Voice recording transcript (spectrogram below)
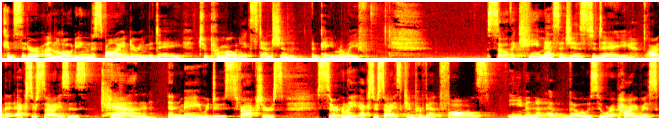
consider unloading the spine during the day to promote extension and pain relief. So, the key messages today are that exercises can and may reduce fractures. Certainly, exercise can prevent falls, even at those who are at high risk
